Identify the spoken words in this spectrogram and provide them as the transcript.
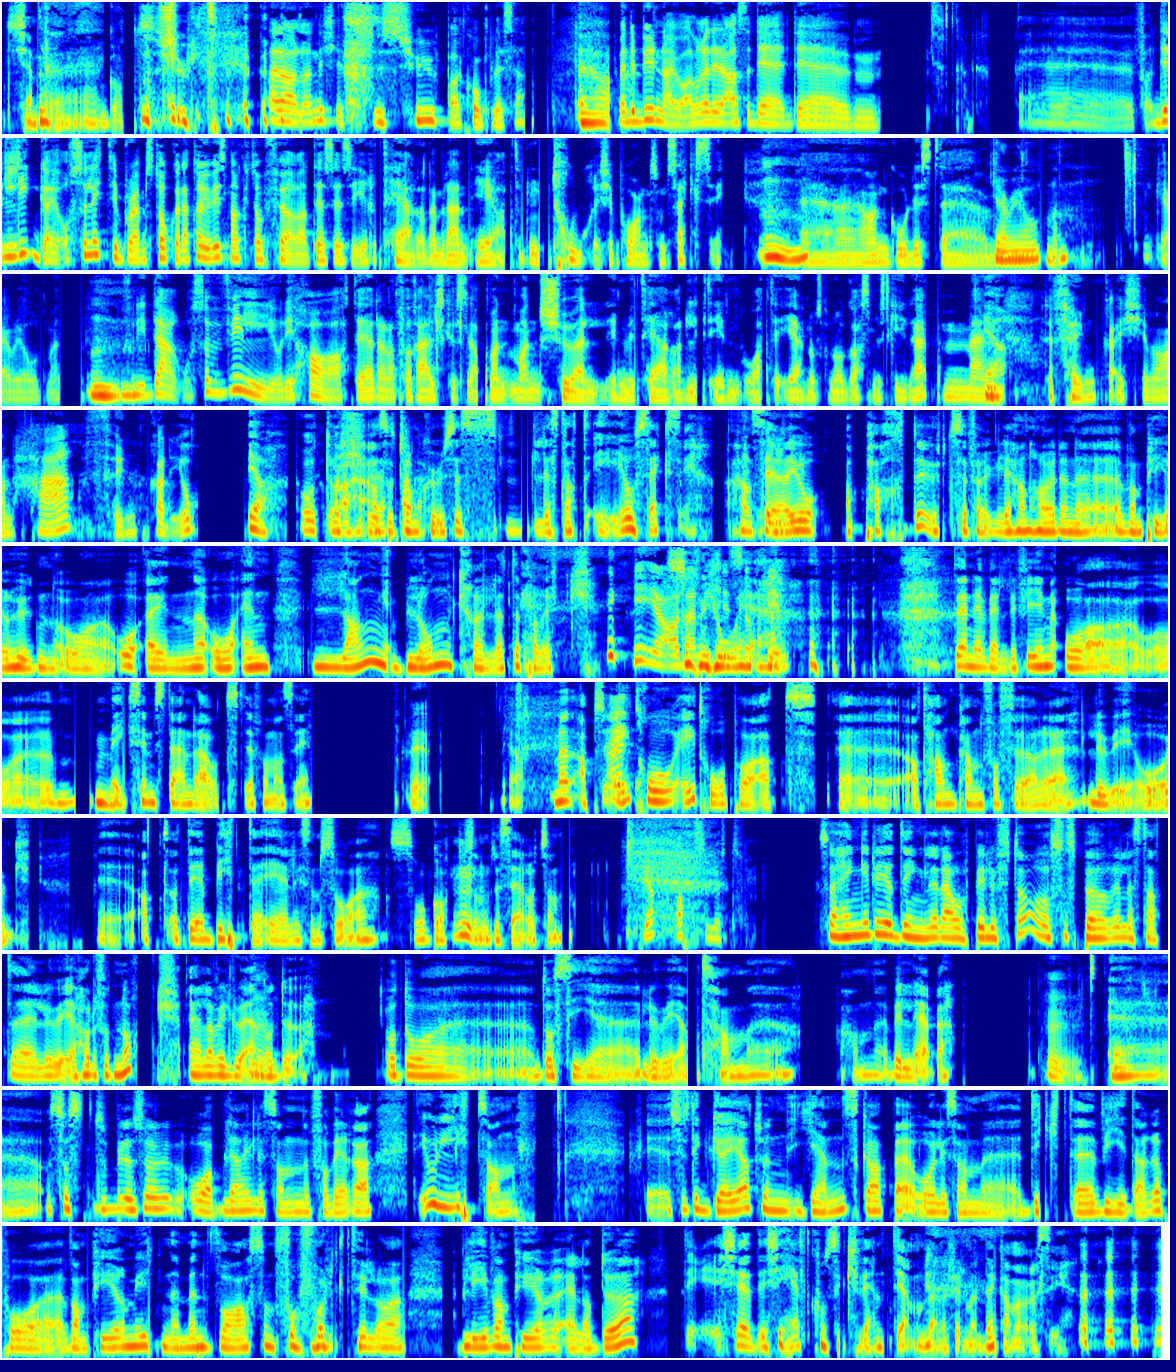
kjempegodt skjult. Nei den er ikke superkomplisert. Ja. Men det begynner jo allerede. Altså det, det eh, Det ligger jo også litt i Bram Stoker, dette har jo vi snakket om før, at det som er så irriterende med den, er at du tror ikke på han som sexy. Mm. Eh, han godeste um, Gary Oldman. Gary Oldman. Mm. Fordi der også vil jo de ha at det er denne forelskelsen, at man, man sjøl inviterer det litt inn, og at det er noe sånn orgasmisk i det. Men Ja. det funker ikke med han. Her funker det jo. Ja, og altså, Tom. Cruises Lestat er jo sexy. Han ser jo aparte ut, selvfølgelig. Han har jo denne vampyrhuden og, og øynene og en lang, blond, krøllete parykk. ja, den er ikke så fin. Den er veldig fin, og, og eh, makes him stand out, det får man si. Ja. Ja. Men absolutt, jeg tror, jeg tror på at, eh, at han kan forføre Louis, og at, at det bittet er liksom så, så godt Mm. som det ser ut som. Ja, absolutt. Så henger de og dingler der oppe i lufta, og så spør Lestat eh, Louis har du fått nok, eller vil du ennå Mm. dø? Og da, eh, da sier Louis at han, eh, han vil leve. Mm. Eh, så, så, så blir jeg litt sånn forvirra. Det er jo litt sånn Jeg syns det er gøy at hun gjenskaper og liksom eh, dikter videre på eh, vampyrmytene, men hva som får folk til å bli vampyr eller dø, det er, ikke, det er ikke helt konsekvent gjennom denne filmen. Det kan man vel si.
